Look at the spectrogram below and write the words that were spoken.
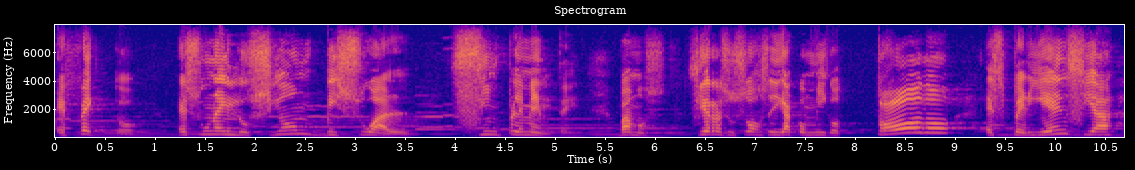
efecto, es una ilusión visual. Simplemente. Vamos, cierra sus ojos y diga conmigo, todo experiencia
